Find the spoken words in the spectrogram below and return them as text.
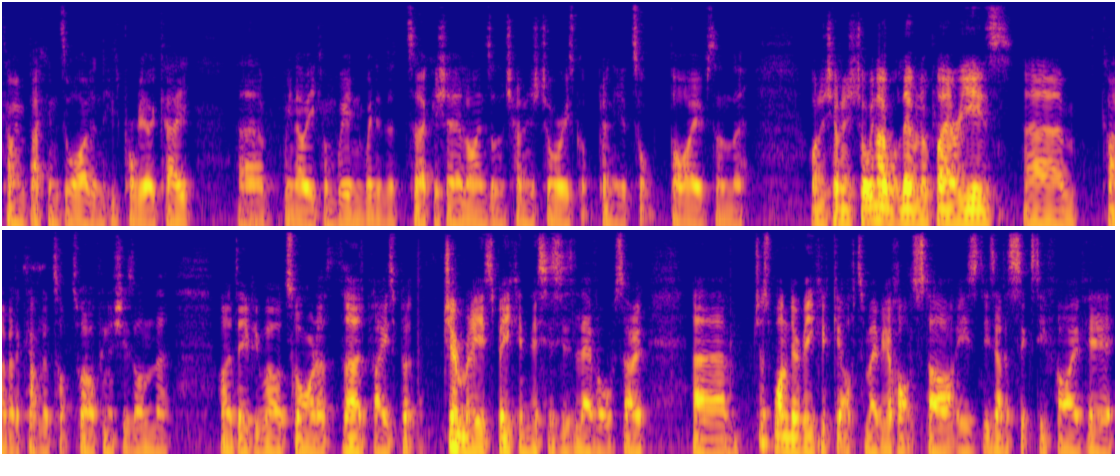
coming back into Ireland, he's probably okay. Uh, we know he can win, winning the Turkish Airlines on the Challenge Tour. He's got plenty of top fives on the on the Challenge Tour. We know what level of player he is. Um, kind of had a couple of top 12 finishes on the on the DP World Tour and a third place, but generally speaking, this is his level. So um, just wonder if he could get off to maybe a hot start. He's he's had a 65 here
